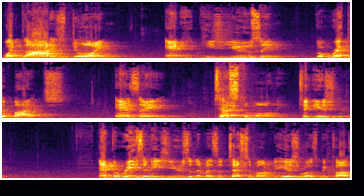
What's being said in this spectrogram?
what God is doing, and He's using the Rechabites as a testimony to Israel. And the reason He's using them as a testimony to Israel is because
